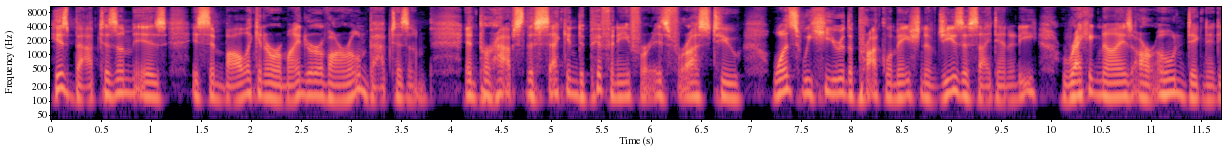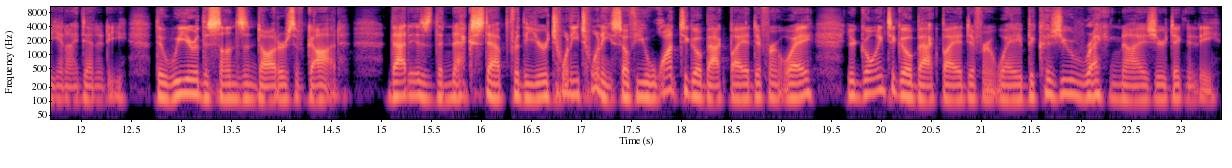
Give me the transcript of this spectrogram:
his baptism is, is symbolic and a reminder of our own baptism. And perhaps the second epiphany for, is for us to, once we hear the proclamation of Jesus' identity, recognize our own dignity and identity, that we are the sons and daughters of God. That is the next step for the year 2020. So if you want to go back by a different way, you're going to go back by a different way because because you recognize your dignity.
